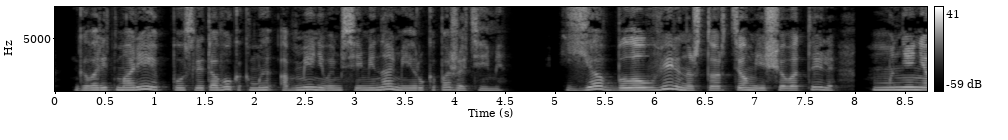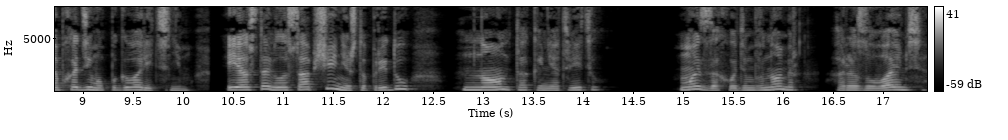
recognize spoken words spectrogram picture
— говорит Мария после того, как мы обмениваемся именами и рукопожатиями. Я была уверена, что Артем еще в отеле, мне необходимо поговорить с ним. Я оставила сообщение, что приду, но он так и не ответил. Мы заходим в номер, разуваемся.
